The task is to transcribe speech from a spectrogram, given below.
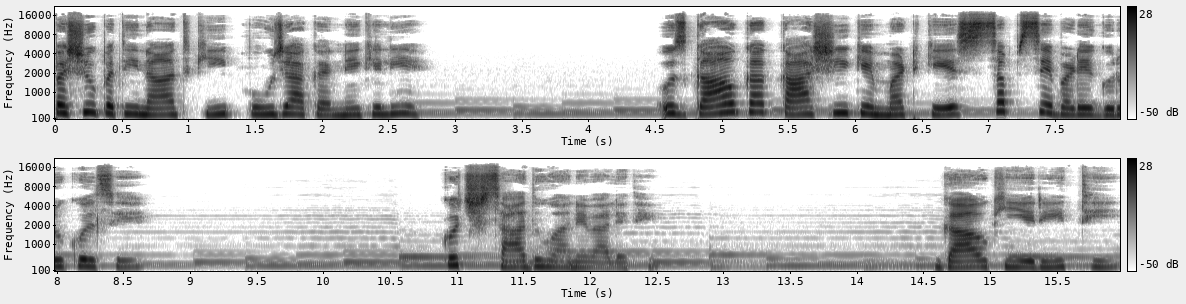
पशुपतिनाथ की पूजा करने के लिए उस गाँव का काशी के मठ के सबसे बड़े गुरुकुल से कुछ साधु आने वाले थे। गाँव की ये रीत थी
